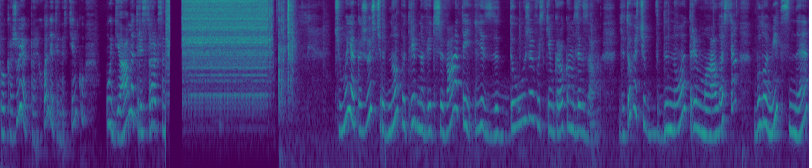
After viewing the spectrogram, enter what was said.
покажу, як переходити на стінку у діаметрі 40 см. Чому я кажу, що дно потрібно відшивати із дуже вузьким кроком зигзага? Для того, щоб дно трималося, було міцне,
